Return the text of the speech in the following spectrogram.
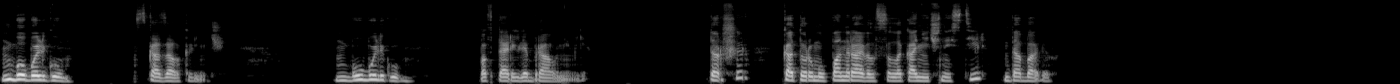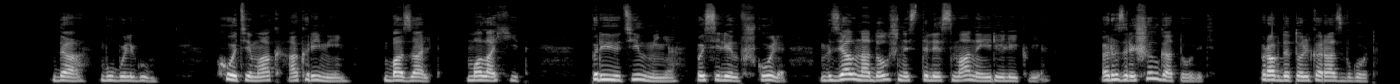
«Бубльгум», — сказал Клинч. «Бубльгум», — повторили Браунинги. Торшир, которому понравился лаконичный стиль, добавил. Да, бубльгум. Хоть и маг, а кремень. Базальт. Малахит. Приютил меня, поселил в школе, взял на должность талисмана и реликвии. Разрешил готовить. Правда, только раз в год,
